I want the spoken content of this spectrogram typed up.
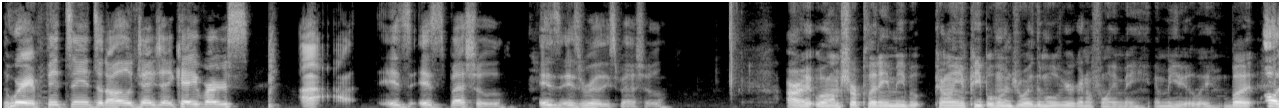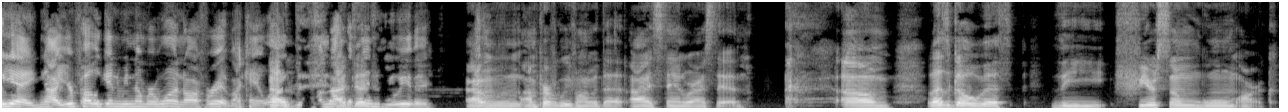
where it fits into the whole JJK verse, I, I it's it's special. It's it's really special. All right. Well, I'm sure plenty of me, plenty of people who enjoyed the movie are gonna flame me immediately. But Oh yeah, no, you're probably gonna be number one off rip. I can't wait. uh, I'm not I defending you either. I'm I'm perfectly fine with that. I stand where I stand. um, let's go with the fearsome womb arc.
